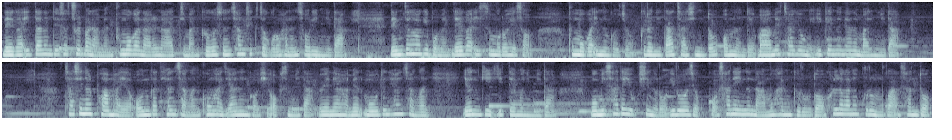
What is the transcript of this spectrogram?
내가 있다는 데서 출발하면 부모가 나를 낳았지만 그것은 상식적으로 하는 소리입니다. 냉정하게 보면 내가 있음으로 해서 부모가 있는 거죠. 그러니 나 자신도 없는데 마음의 작용이 있겠느냐는 말입니다. 자신을 포함하여 온갖 현상은 공하지 않은 것이 없습니다. 왜냐하면 모든 현상은 연기이기 때문입니다. 몸이 사대 육신으로 이루어졌고 산에 있는 나무 한 그루도 흘러가는 구름과 산도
